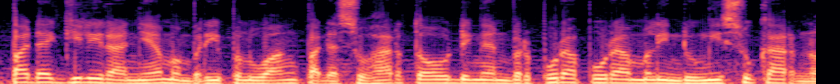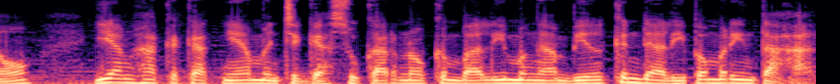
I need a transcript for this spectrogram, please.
pada gilirannya memberi peluang pada Soeharto dengan berpura-pura melindungi Soekarno, yang hakikatnya mencegah Soekarno kembali mengambil kendali pemerintahan.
